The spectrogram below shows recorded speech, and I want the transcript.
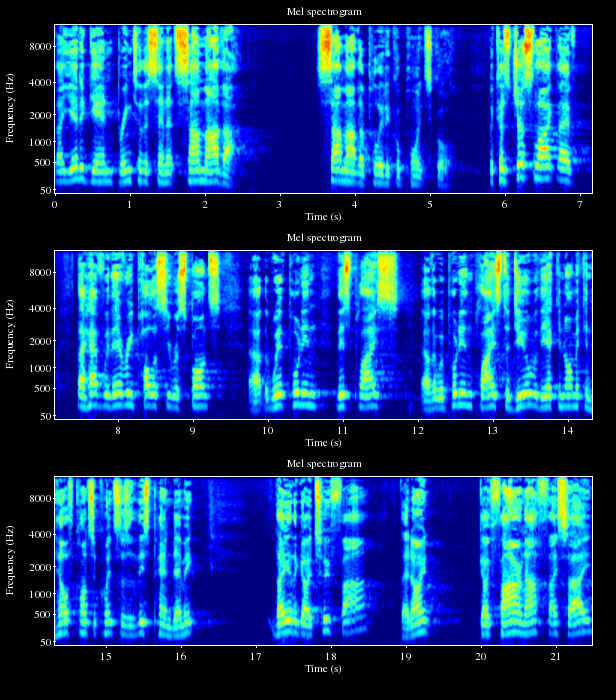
they yet again bring to the Senate some other, some other political point score? Because just like they've, they have with every policy response uh, that we've put in this place, uh, that we've put in place to deal with the economic and health consequences of this pandemic, they either go too far, they don't go far enough, they say,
